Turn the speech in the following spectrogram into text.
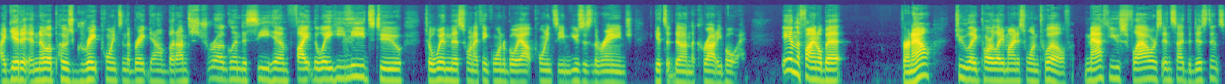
I get it. And Noah posed great points in the breakdown, but I'm struggling to see him fight the way he needs to to win this one. I think Wonder Boy outpoints him, uses the range, gets it done. The Karate Boy. And the final bet for now, two leg parlay minus 112. Matthews Flowers inside the distance.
